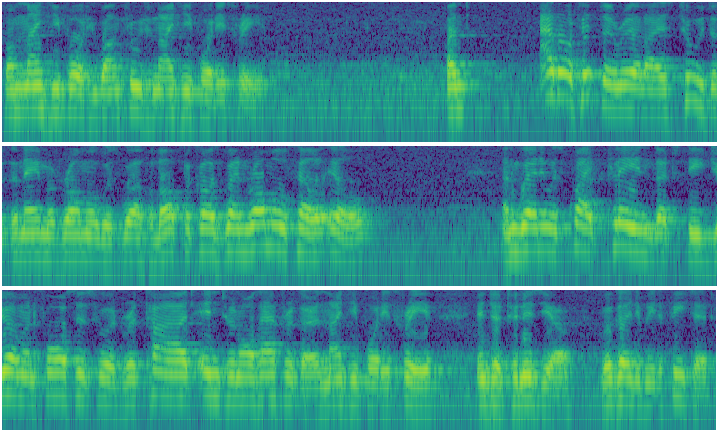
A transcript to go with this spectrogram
from 1941 through to 1943. And Adolf Hitler realized too that the name of Rommel was worth a lot because when Rommel fell ill, and when it was quite plain that the German forces who had retired into North Africa in 1943, into Tunisia, were going to be defeated,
